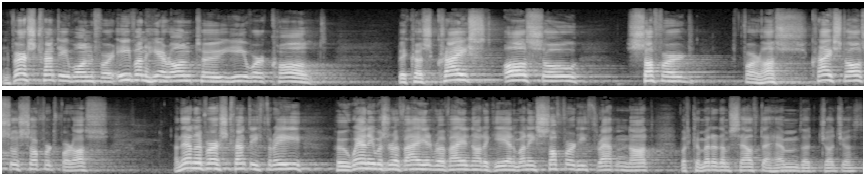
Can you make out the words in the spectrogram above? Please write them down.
In verse 21, for even hereunto ye were called, because Christ also suffered for us. Christ also suffered for us, And then in verse 23, who when he was reviled, reviled not again. When he suffered, he threatened not, but committed himself to him that judgeth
